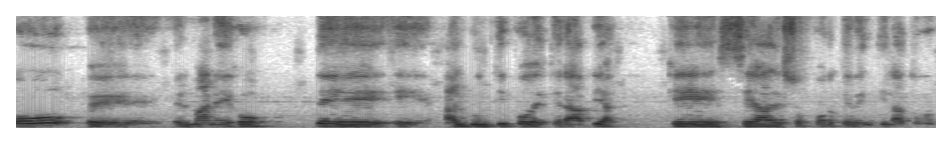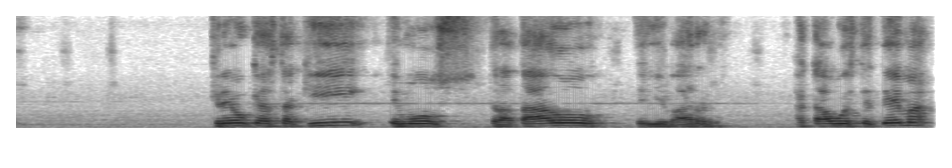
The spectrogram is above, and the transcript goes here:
o eh, el manejo de eh, algún tipo de terapia que sea de soporte ventilatorio. Creo que hasta aquí hemos tratado de llevar a cabo este tema,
